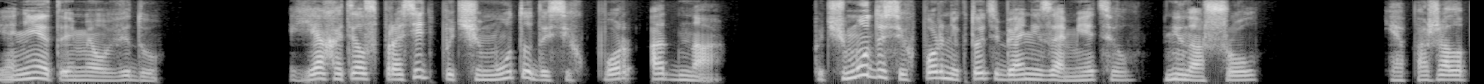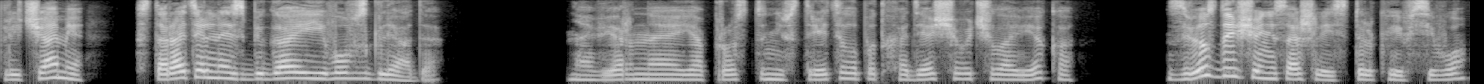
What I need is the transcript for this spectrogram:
Я не это имел в виду. Я хотел спросить, почему ты до сих пор одна? Почему до сих пор никто тебя не заметил, не нашел? Я пожала плечами, старательно избегая его взгляда. Наверное, я просто не встретила подходящего человека. Звезды еще не сошлись, только и всего.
